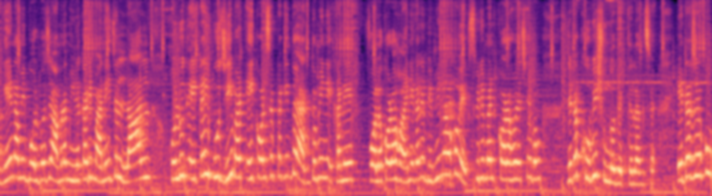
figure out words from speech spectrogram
আগেন আমি বলব যে আমরা মিনাকারি মানেই যে লাল, হলুদ, এটাই বুঝি বাট এই কনসেপ্টটা কিন্তু একদমই এখানে ফলো করা হয়নি। এখানে বিভিন্ন রকম এক্সপেরিমেন্ট করা হয়েছে এবং যেটা খুবই সুন্দর দেখতে লাগছে। এটার যেরকম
